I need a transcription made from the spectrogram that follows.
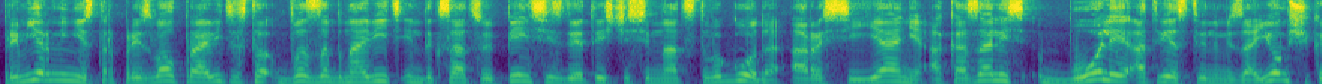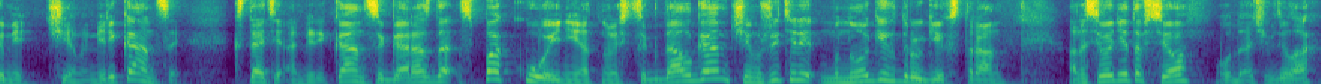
Премьер-министр призвал правительство возобновить индексацию пенсий с 2017 2017 года, а россияне оказались более ответственными заемщиками, чем американцы. Кстати, американцы гораздо спокойнее относятся к долгам, чем жители многих других стран. А на сегодня это все. Удачи в делах!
